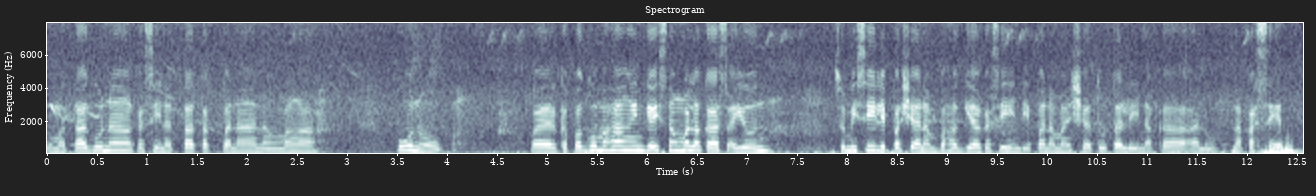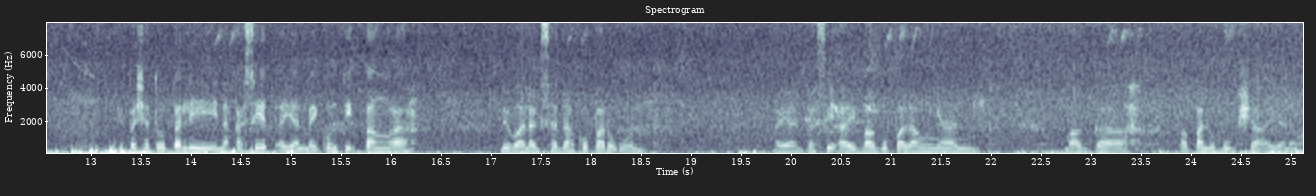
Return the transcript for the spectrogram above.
tumatago na kasi natatakpan na ng mga puno. While kapag humahangin guys ng malakas ayun sumisilip pa siya ng bahagya kasi hindi pa naman siya totally naka ano nakaset. Hindi pa siya totally nakaset. Ayan may kunti pang ah, liwanag sa dako pa roon. Ayan kasi ay bago pa lang yan mag ah, papalubog siya. Ayan oh.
